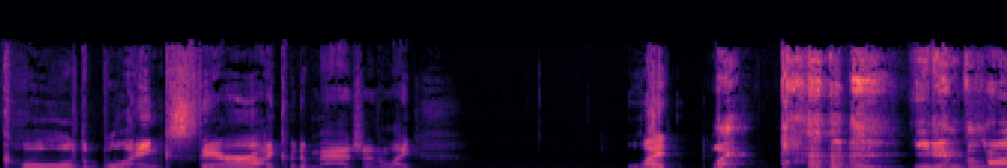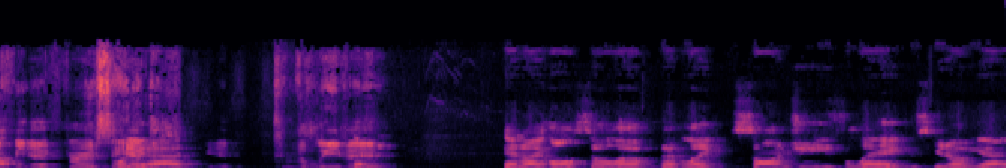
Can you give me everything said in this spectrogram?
cold, blank stare I could imagine. Like, what? What? you didn't believe Uh, me at first. He well, had yeah. to, to believe it. and and I also love that like Sanji's legs. You know, yeah,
